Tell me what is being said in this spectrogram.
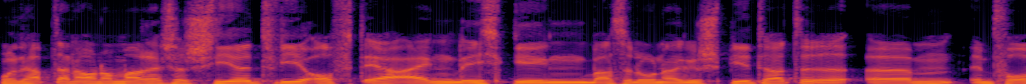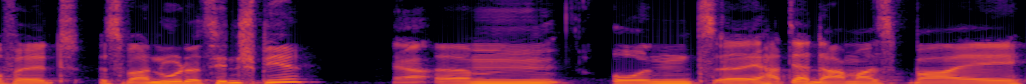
und habe dann auch noch mal recherchiert, wie oft er eigentlich gegen Barcelona gespielt hatte ähm, im Vorfeld. Es war nur das Hinspiel. Ja. Ähm, und äh, er hat ja damals bei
